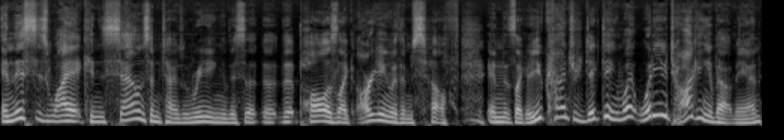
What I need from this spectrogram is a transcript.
And this is why it can sound sometimes when reading this uh, uh that Paul is like arguing with himself. And it's like, are you contradicting? What, what are you talking about, man?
